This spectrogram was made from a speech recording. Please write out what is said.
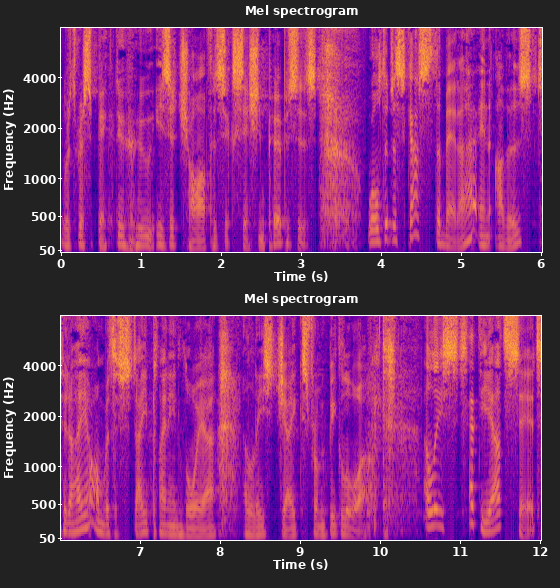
with respect to who is a child for succession purposes. Well, to discuss the matter and others, today I'm with estate planning lawyer Elise Jakes from Big Law. Elise, at the outset,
